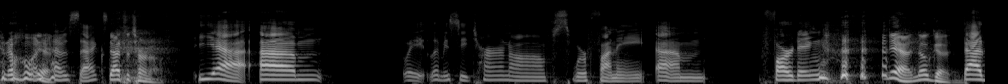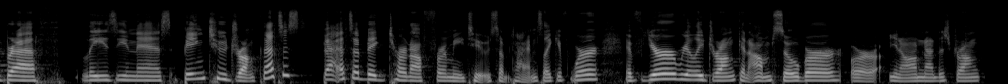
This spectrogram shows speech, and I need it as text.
I don't want to Yeah. have sex. That's a turn off. Yeah. Um wait, let me see. Turn offs were funny. Um farting, Yeah, no good. bad breath, laziness, being too drunk. That's a that's a big turnoff for me too sometimes. Like if we're if you're really drunk and I'm sober or you know, I'm not as drunk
